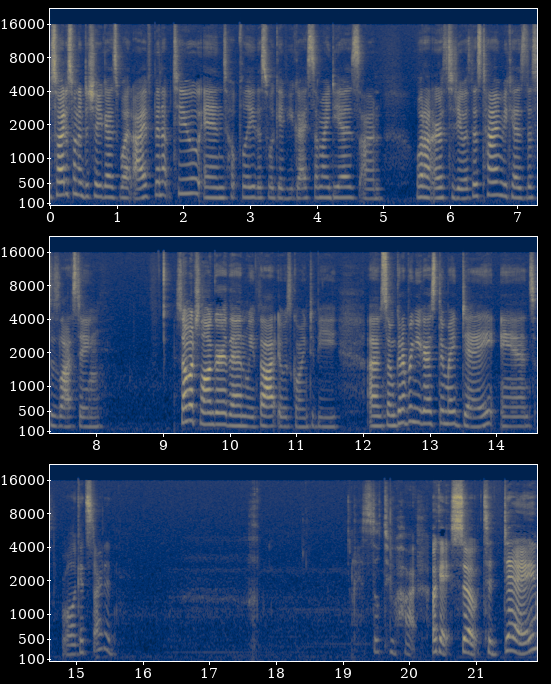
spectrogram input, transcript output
So I just wanted to show you guys what I've been up to and hopefully this will give you guys some ideas on what on earth to do with this time because this is lasting so much longer than we thought it was going to be. Um, so I'm going to bring you guys through my day and we'll get started. Still too hot. Okay, so today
